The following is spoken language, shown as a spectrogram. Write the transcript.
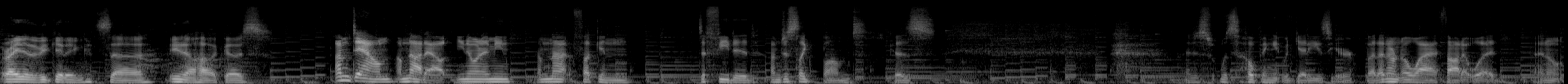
right at the beginning. It's uh you know how it goes. I'm down, I'm not out, you know what I mean? I'm not fucking defeated. I'm just like bummed because I just was hoping it would get easier, but I don't know why I thought it would. I don't,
